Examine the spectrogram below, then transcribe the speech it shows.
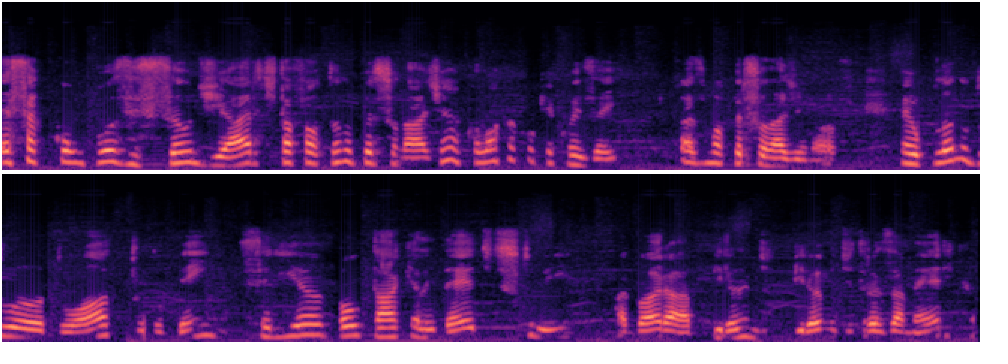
essa composição de arte tá faltando um personagem. Ah, coloca qualquer coisa aí. Faz uma personagem nova. É, o plano do, do Otto, do Ben, seria voltar àquela ideia de destruir agora a pirâmide, pirâmide Transamérica,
